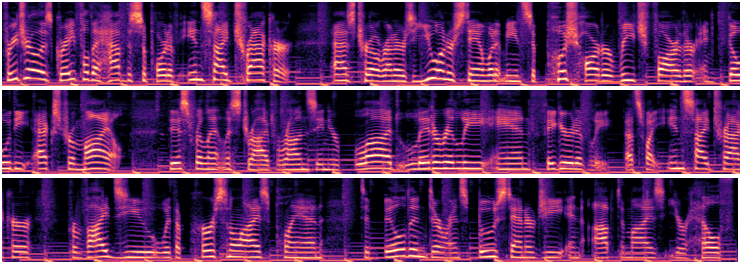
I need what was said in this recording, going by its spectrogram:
Freetrail is grateful to have the support of InsideTracker. As trail runners, you understand what it means to push harder, reach farther, and go the extra mile. This relentless drive runs in your blood, literally and figuratively. That's why InsideTracker provides you with a personalized plan to build endurance, boost energy, and optimize your health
